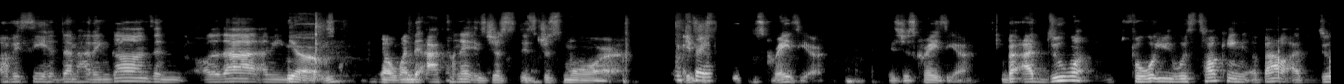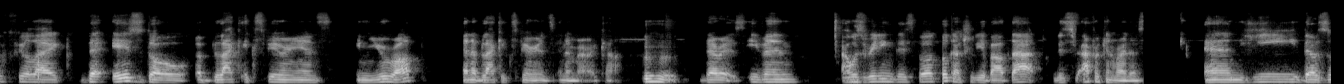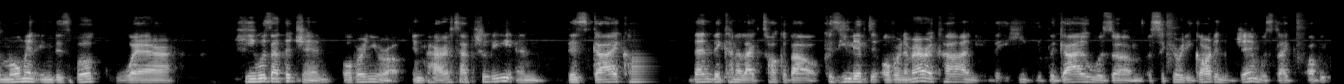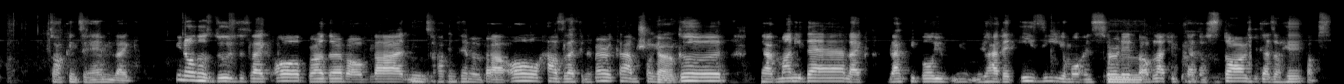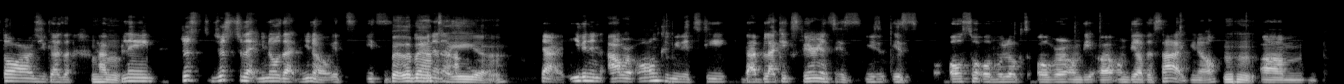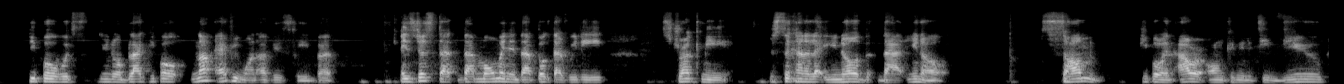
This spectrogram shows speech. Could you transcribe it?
obviously them having guns and all of that. I mean, Yeah. you know, when they act on it, it's just it's just more. It's Extreme. just, it's just crazier. It's just crazier. But I do want for what you was talking about. I do feel like there is though a black experience in Europe and a black experience in America. hmm There is even I was reading this book, book actually about that. This African writer, and he there was a moment in this book where he was at the gym over in Europe, in Paris actually, and this guy come. Then they kind of like talk about because he lived over in America, and the, he the guy who was um, a security guard in the gym was like talking to him like you know those dudes just like oh brother blah blah blah and Mm. talking to him about oh how's life in America I'm sure you're Yeah. good you have money there like black people you, you, you have it easy you're more inserted Mhm. blah blah you guys are stars you guys are hip hop stars you guys are, have Mhm. bling just just to let you know that you know it's it's But tell our- you, yeah. yeah even in our own community that black experience is is, is also overlooked over on the uh, on the other side you know hmm um people would you know black people not everyone obviously but it's just that that moment in that book that really struck me just to kind of let you know th- that you know some people in our own community view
